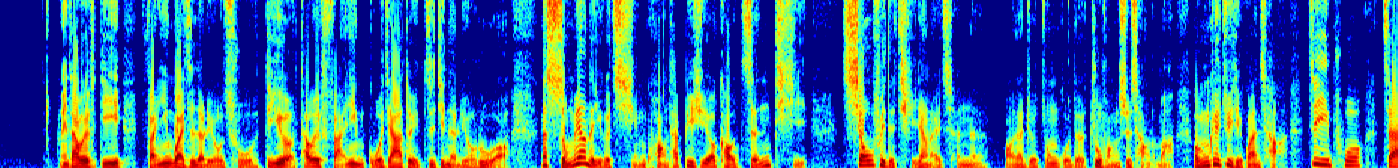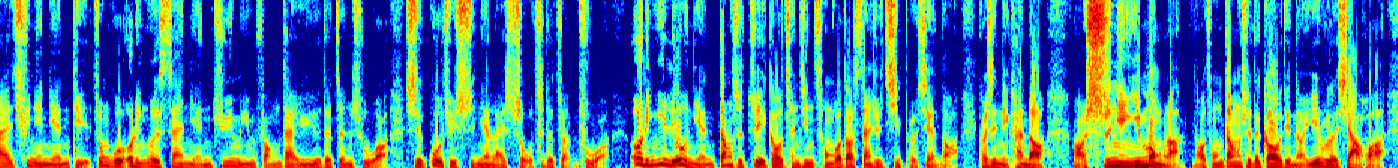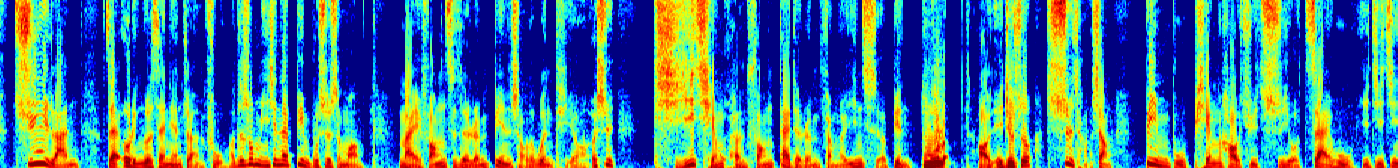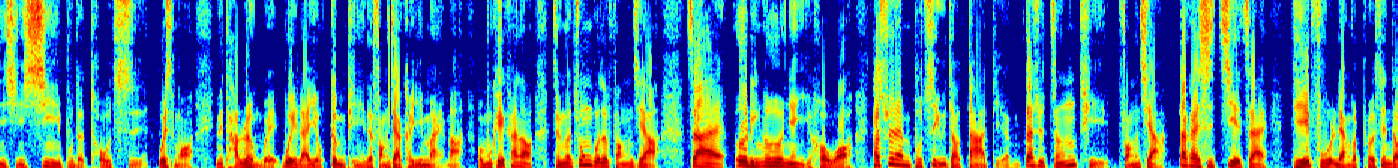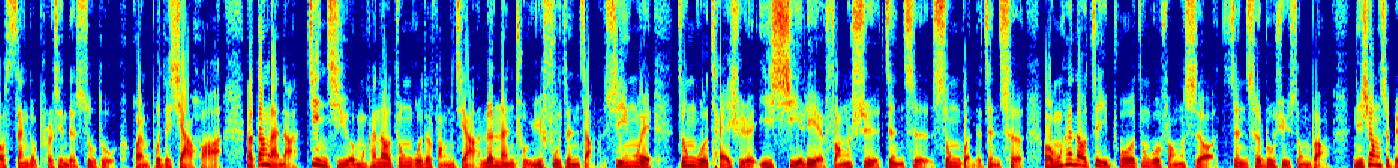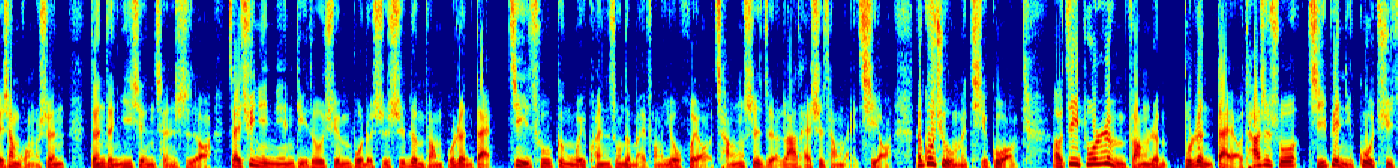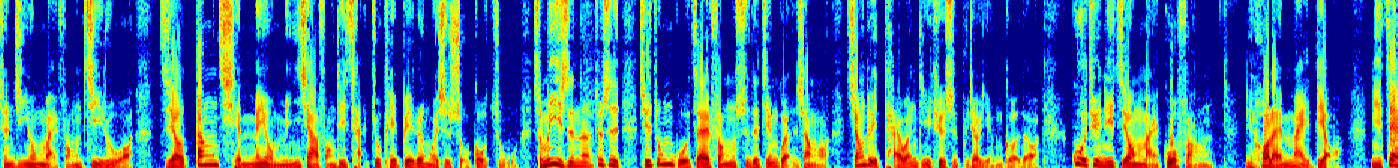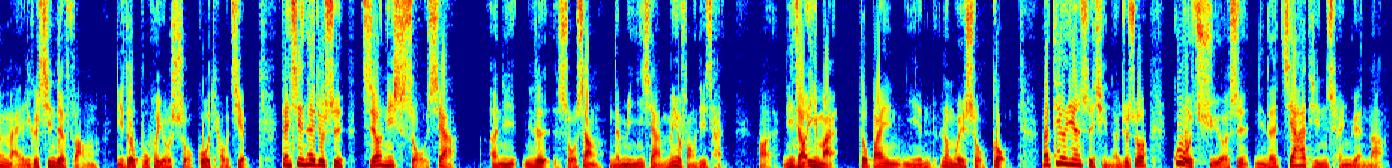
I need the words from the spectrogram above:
因为它会第一反映外资的流出，第二它会反映国家队资金的流入哦。那什么样的一个情况，它必须要靠整体消费的体量来撑呢？哦，那就中国的住房市场了嘛。我们可以具体观察这一波，在去年年底，中国二零二三年居民房贷余额的增速啊，是过去十年来首次的转负啊。二零一六年当时最高曾经冲高到三十七 percent 哦，可是你看到啊，十年一梦啦，然后从当时的高点呢一路的下滑，居然在二零二三年转负啊，这说明现在并不是什么买房子的人变少的问题啊，而是。提前还房贷的人反而因此而变多了，好，也就是说市场上。并不偏好去持有债务以及进行进一步的投资，为什么？因为他认为未来有更便宜的房价可以买嘛。我们可以看到，整个中国的房价在二零二二年以后哦，它虽然不至于到大跌，但是整体房价大概是借在跌幅两个 percent 到三个 percent 的速度缓步的下滑。那当然啦，近期我们看到中国的房价仍然处于负增长，是因为中国采取了一系列房市政策松管的政策。我们看到这一波中国房市哦，政策陆续松绑。你像是北上广深等等一线城市啊，在去年年底都宣布了实施认房不认贷，祭出更为宽松的买房优惠哦，尝试着拉抬市场买气哦。那过去我们提过，呃，这一波认房人不认贷哦，他是说，即便你过去曾经有买房记录啊，只要当前没有名下房地产，就可以被认为是首购族。什么意思呢？就是其实中国在房市的监管上哦，相对台湾的确是比较严格的。过去你只要买过房，你后来卖掉，你再买一个新的房，你都不会有首购条件。但现在就是，只要你手下啊、你你的手上你的名下没有房地产啊，你只要一买，都把你认为首购。那第二件事情呢，就是说过去啊，是你的家庭成员呐、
